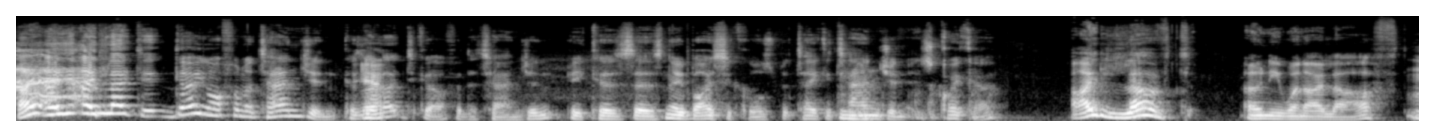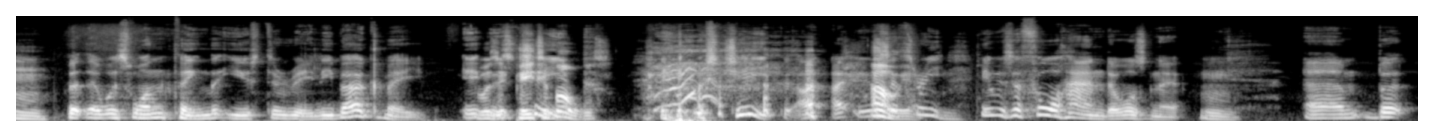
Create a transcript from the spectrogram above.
I, I, I'd like to going off on a tangent because I like to go off on a tangent because there's no bicycles, but take a Mm. tangent it's quicker. I loved only when I laughed, but there was one thing that used to really bug me. It Mm. was, was it Peter cheap. Bowles? It was cheap. I, I, it was Oh, a yeah. Hmm. It was a four hander, wasn't it? Um, but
